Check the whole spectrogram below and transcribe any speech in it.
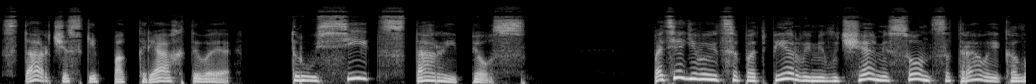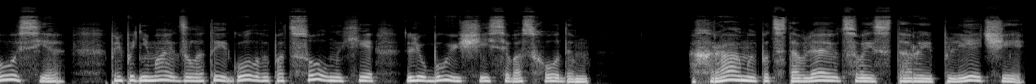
старчески покряхтывая, трусит старый пес. Потягиваются под первыми лучами солнца травы и колосья, приподнимают золотые головы подсолнухи, любующиеся восходом. храмы подставляют свои старые плечи,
